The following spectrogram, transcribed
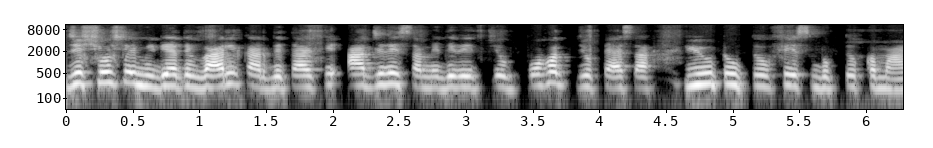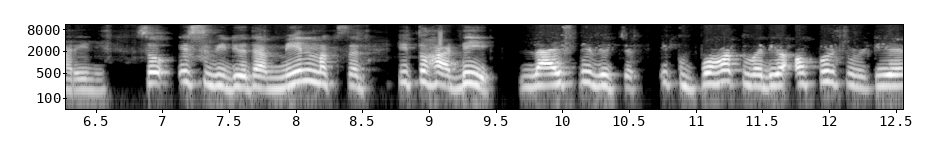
ਜੇ ਸੋਸ਼ਲ ਮੀਡੀਆ ਤੇ ਵਾਇਰਲ ਕਰ ਦਿੱਤਾ ਕਿ ਅੱਜ ਦੇ ਸਮੇਂ ਦੇ ਵਿੱਚ ਜੋ ਬਹੁਤ ਜੋ ਪੈਸਾ YouTube ਤੋਂ, Facebook ਤੋਂ ਕਮਾ ਰਹੇ ਨੇ। ਸੋ ਇਸ ਵੀਡੀਓ ਦਾ ਮੇਨ ਮਕਸਦ ਕਿ ਤੁਹਾਡੀ ਲਾਈਫ ਦੇ ਵਿੱਚ ਇੱਕ ਬਹੁਤ ਵਧੀਆ ਓਪਰਚੁਨਿਟੀ ਹੈ,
